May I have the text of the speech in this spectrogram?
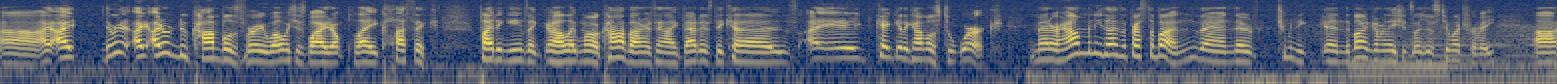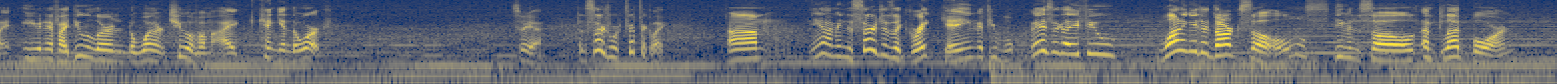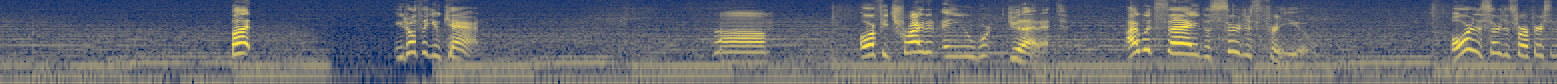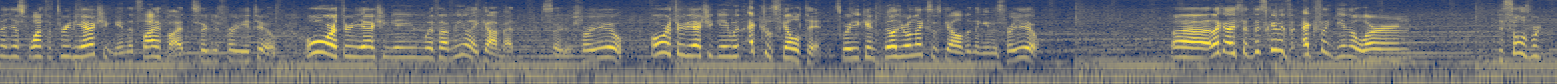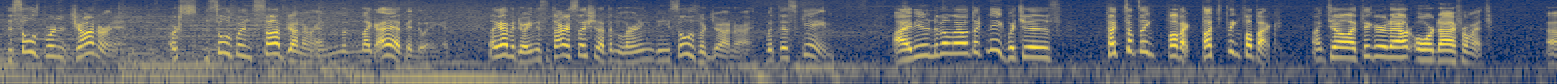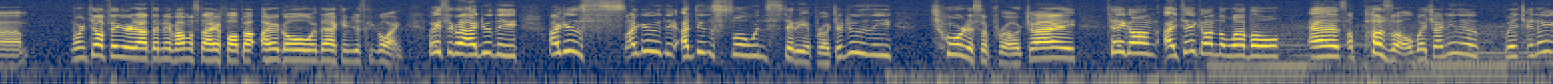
Uh, I, I, there is, I, I don't do combos very well, which is why I don't play classic fighting games like, uh, like Mortal Kombat or anything like that, is because I can't get the combos to work. No matter how many times I press the buttons, and there's too many, and the button combinations are just too much for me. Uh, even if I do learn the one or two of them, I can't get them to work. So yeah, but the Surge works perfectly. Um, yeah, I mean the Surge is a great game. If you basically if you wanting into Dark Souls, Demon's Souls, and Bloodborne, but you don't think you can. If you tried it and you weren't good at it, I would say the Surge is for you. Or the Surge is for a person that just wants a 3D action game that's sci-fi, the Surge is for you too. Or a 3D action game with a melee combat, the Surge is for you. Or a 3D action game with exoskeletons, where you can build your own exoskeleton, the game is for you. Uh, like I said, this game is an excellent game to learn the Soulsborne, the Soulsborne genre in, or the Soulsborne subgenre in, like I have been doing. Like I've been doing this entire session, I've been learning the Soulsborne genre with this game. I've even developed my own technique, which is touch something, fall back, touch something, fall back, until I figure it out or die from it. Um, or until I figure it out, then if I almost die, I fall back, I go all the way back and just keep going. Basically, I do the, I do the, I do the, I do the slow and steady approach. I do the tortoise approach. I take on, I take on the level as a puzzle, which I need to, which in a,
